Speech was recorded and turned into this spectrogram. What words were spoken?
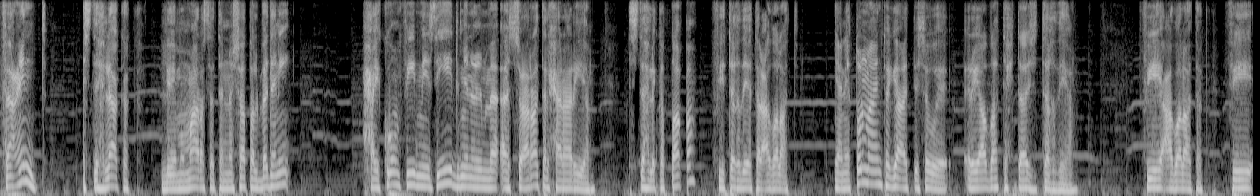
فعند استهلاكك لممارسة النشاط البدني حيكون في مزيد من. السعرات الحرارية. تستهلك الطاقة في تغذية العضلات. يعني طول ما أنت قاعد تسوي رياضة تحتاج تغذية في عضلاتك. في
